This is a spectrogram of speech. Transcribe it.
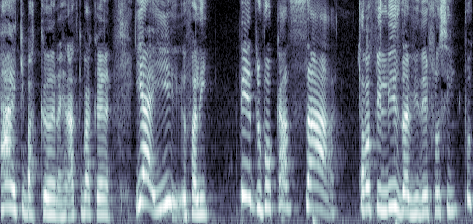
Ai, que bacana, Renato, que bacana. E aí eu falei, Pedro, vou casar. Tava feliz da vida. Ele falou assim: por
